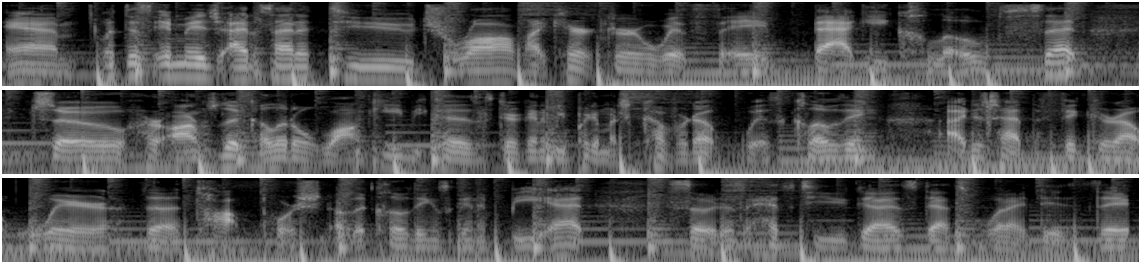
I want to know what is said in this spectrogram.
And with this image, I decided to draw my character with a baggy clothes set so her arms look a little wonky because they're going to be pretty much covered up with clothing. I just had to figure out where the top portion of the clothing is going to be at. So as a heads to you guys, that's what I did there.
